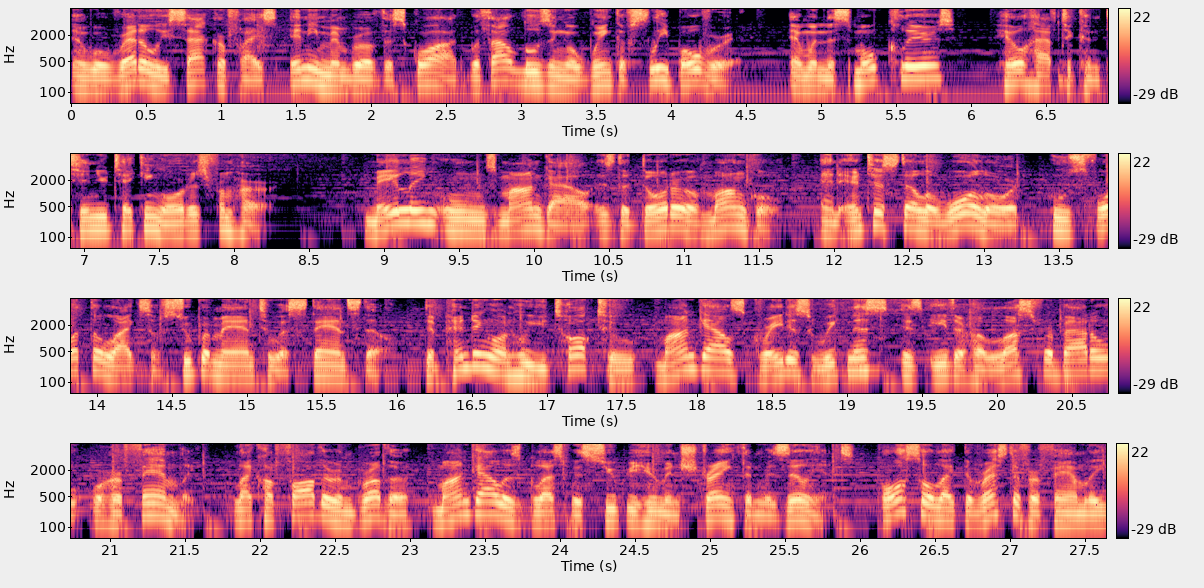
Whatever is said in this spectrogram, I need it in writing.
and will readily sacrifice any member of the squad without losing a wink of sleep over it. And when the smoke clears, he'll have to continue taking orders from her. Mayling Ng's Mongal is the daughter of Mongul, an interstellar warlord who's fought the likes of Superman to a standstill. Depending on who you talk to, Mongal's greatest weakness is either her lust for battle or her family. Like her father and brother, Mongal is blessed with superhuman strength and resilience. Also, like the rest of her family,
